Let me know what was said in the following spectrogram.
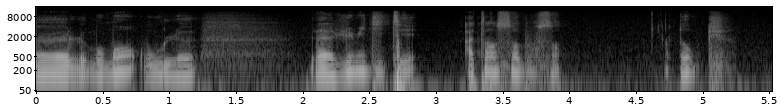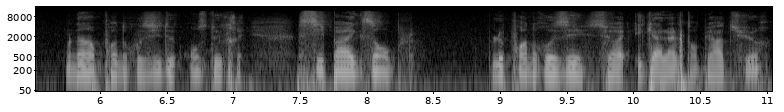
euh, le moment où l'humidité atteint 100%. Donc, on a un point de rosée de 11 degrés. Si par exemple, le point de rosée serait égal à la température,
